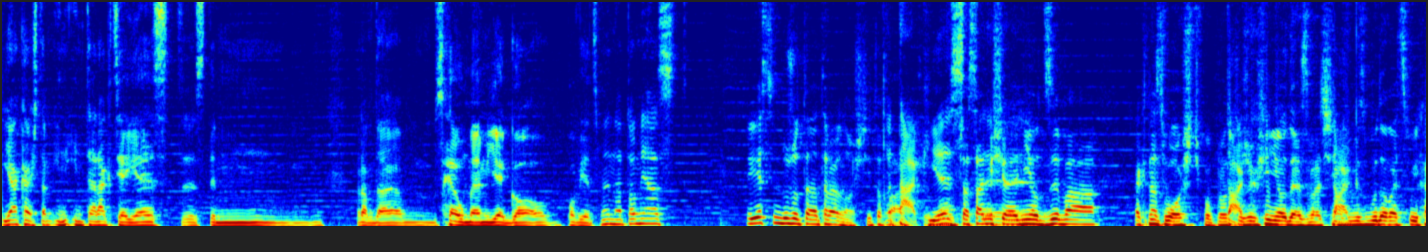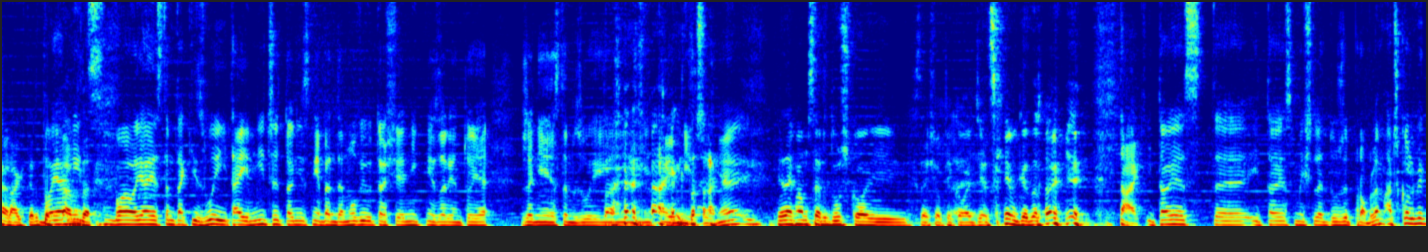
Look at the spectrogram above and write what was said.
jakaś tam in, interakcja jest z tym, prawda, z hełmem jego, powiedzmy, natomiast Jest tym dużo teatralności, to fakt. tak, jest, Czasami się e, nie odzywa jak na złość po prostu, Tak. żeby się nie odezwać, Tak. żeby zbudować swój charakter. To bo ja, nic, bo ja jestem taki zły i tajemniczy, to nic nie będę mówił, to się nikt nie zorientuje, że nie jestem zły i, i tajemniczy, nie? Jednak mam serduszko i chcę się opiekować dzieckiem generalnie. Tak, i to jest, e, i to jest myślę duży problem, aczkolwiek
